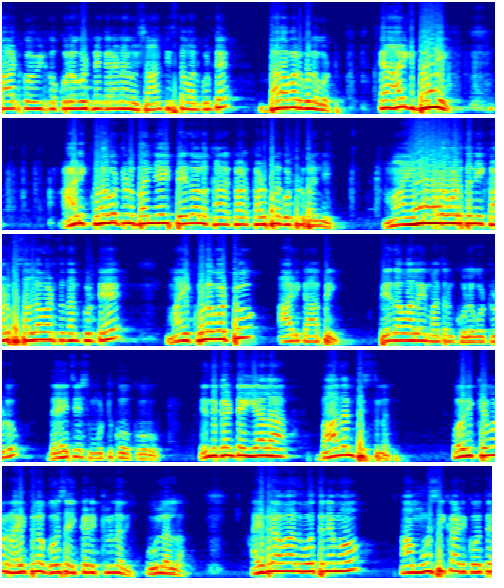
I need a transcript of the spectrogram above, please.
వాటికో వీటికో కులగొట్టినాకైనా నువ్వు శాంతిస్తావు అనుకుంటే బరాబర్ కులగొట్టు. కానీ ఆడికి బంద్ చేయి. ఆడికి కులగొట్టుడు బంద్ చేయి పేదోళ్ళ కడుపుల కొట్టుడు బంద్ చేయి. మా ఇల్లు కులగొడితే నీ కడుపు చల్లబడుతుంది అనుకుంటే మా ఈ కులగొట్టు ఆడికి ఆపేయి. పేదవాళ్ళవి మాత్రం కులగొట్టుడు దయచేసి ముట్టుకోకు. ఎందుకంటే ఇవాళ బాధ అనిపిస్తున్నది. ఓదికేమో రైతుల గోస ఇక్కడ ఇట్లున్నది ఊళ్ళల్లో. హైదరాబాద్ పోతేనేమో ఆ మూసికాడికి పోతే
